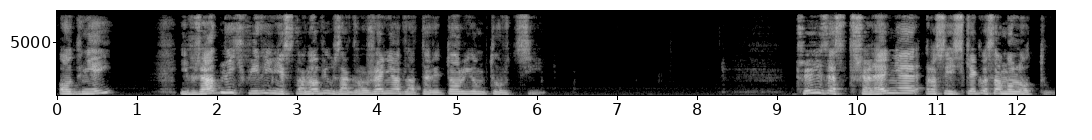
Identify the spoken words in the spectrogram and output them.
od niej i w żadnej chwili nie stanowił zagrożenia dla terytorium Turcji. Czy zestrzelenie rosyjskiego samolotu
